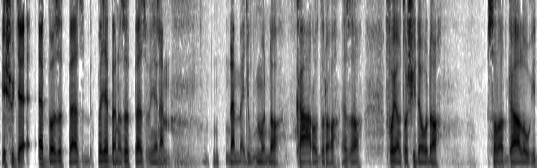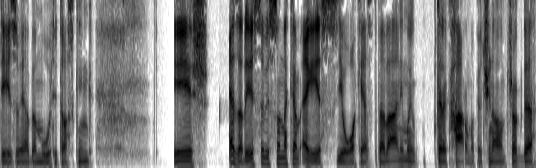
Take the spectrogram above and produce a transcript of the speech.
és ugye ebben az öt perc, vagy ebben az öt percben ugye nem, nem megy úgymond a károdra ez a folyamatos ide-oda szaladgáló idézőjelben multitasking. És ez a része viszont nekem egész jól kezd beválni, mondjuk tényleg három napja csinálom csak, de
